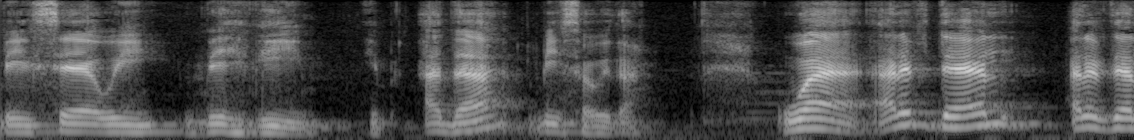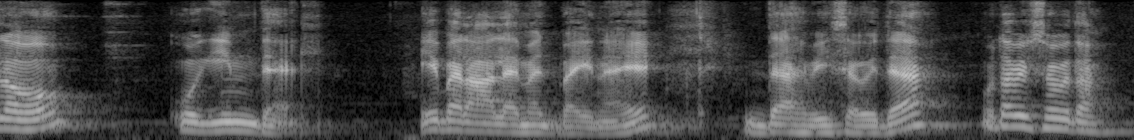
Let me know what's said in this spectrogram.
بيساوي ب ج يبقى ده بيساوي ده وأ د أ د اهو وج د يبقى العلامات باينة اهي ده بيساوي ده وده بيساوي ده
